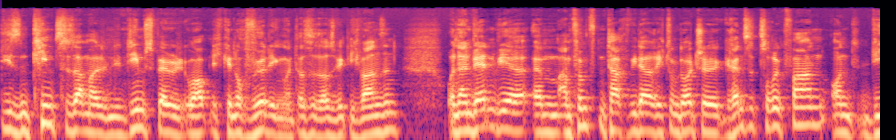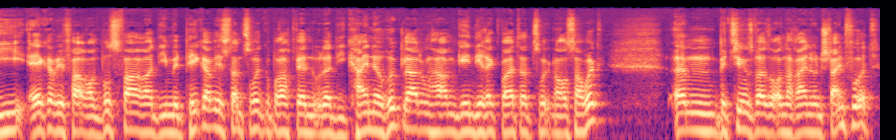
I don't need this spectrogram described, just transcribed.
diesen Teamzusammenhalt und den Team Spirit überhaupt nicht genug würdigen. Und das ist also wirklich Wahnsinn. Und dann werden wir ähm, am fünften Tag wieder Richtung deutsche Grenze zurückfahren und die Lkw-Fahrer und Busfahrer, die mit PKWs dann zurückgebracht werden oder die keine Rückladung haben, gehen direkt weiter zurück nach Osnabrück ähm, beziehungsweise auch nach Rhein und Steinfurt.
